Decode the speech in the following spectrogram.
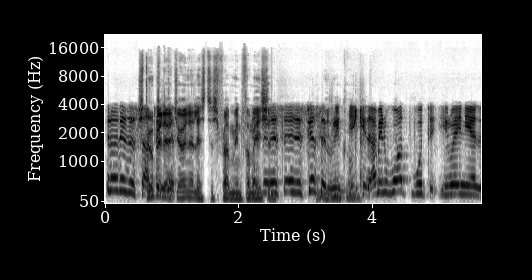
You know, this is something Stupid that- journalists from information. It's, it's just a ridiculous. I mean, what would the Iranian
